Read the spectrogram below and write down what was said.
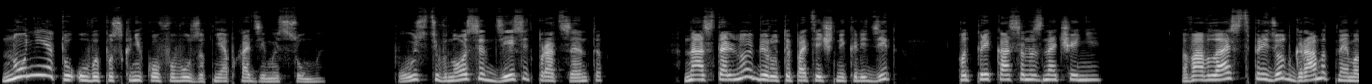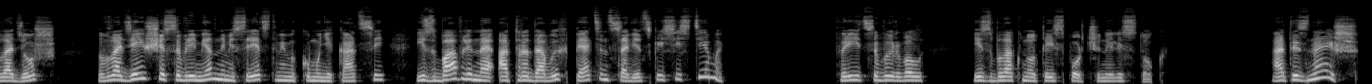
Ну, нету у выпускников вузов необходимой суммы. Пусть вносят 10%. На остальное берут ипотечный кредит под приказ о назначении. Во власть придет грамотная молодежь, владеющая современными средствами коммуникаций, избавленная от родовых пятен советской системы. Фриц вырвал из блокнота испорченный листок. — А ты знаешь,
